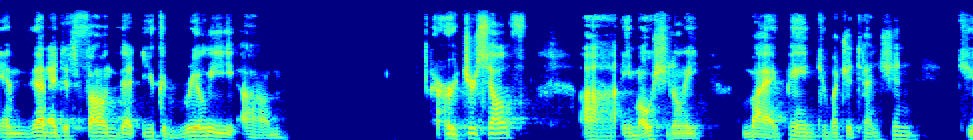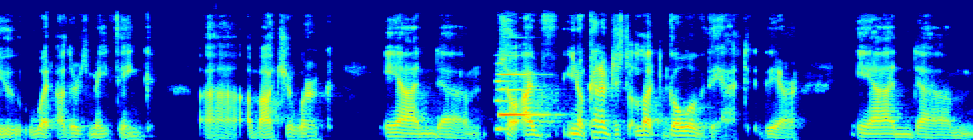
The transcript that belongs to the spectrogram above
and then I just found that you could really um, hurt yourself uh, emotionally by paying too much attention to what others may think uh, about your work. And um, so I've, you know, kind of just let go of that there and um,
